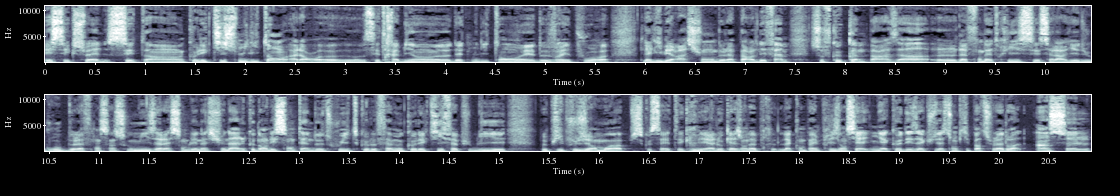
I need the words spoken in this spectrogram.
et sexuelles, c'est un collectif militant. Alors, euh, c'est très bien euh, d'être militant et d'œuvrer pour la libération de la parole des femmes. Sauf que comme par hasard, euh, la fondatrice et salariée du groupe de la France Insoumise à l'Assemblée nationale, que dans les centaines de tweets que le fameux collectif a publiés depuis plusieurs mois, puisque ça a été créé à l'occasion de la, campagne présidentielle, il n'y a que des accusations qui portent sur la droite, un seul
